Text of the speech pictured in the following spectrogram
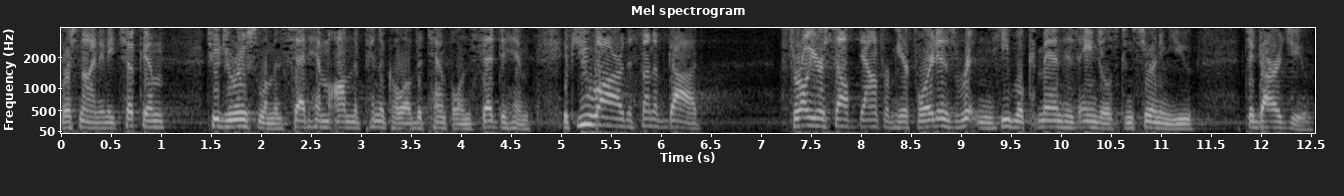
Verse 9, and he took him to Jerusalem and set him on the pinnacle of the temple and said to him, If you are the Son of God, throw yourself down from here, for it is written, He will command His angels concerning you to guard you.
